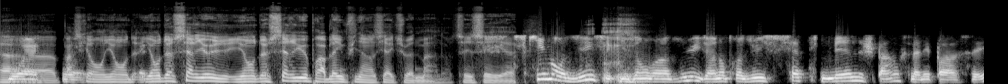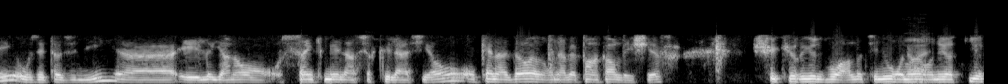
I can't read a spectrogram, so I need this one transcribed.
Euh, parce qu'ils ont, de sérieux, ils ont de sérieux problèmes financiers actuellement. Euh, Ce qu'ils m'ont dit, c'est qu'ils ont vendu, ils en ont produit 7000, je pense, l'année passée aux États-Unis. Euh, et là, il y en a 5000 en circulation. Au Canada, on n'avait pas encore les chiffres. Je suis curieux de voir. Là. nous, on a, on a, il y a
